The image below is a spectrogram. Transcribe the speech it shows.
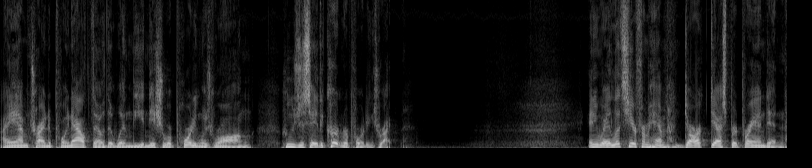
I am trying to point out, though, that when the initial reporting was wrong, who's to say the current reporting's right? Anyway, let's hear from him. Dark, Desperate Brandon.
